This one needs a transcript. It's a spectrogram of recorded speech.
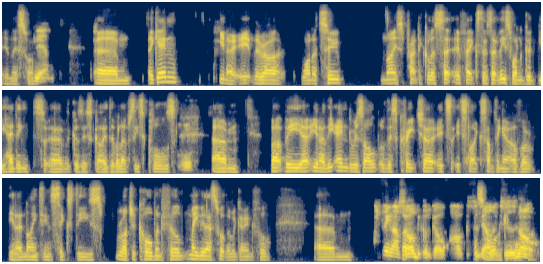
in this one. Yeah. Um, again, you know, it, there are one or two nice practical effects. There's at least one good beheading uh, because this guy develops these claws. Um, but the uh, you know the end result of this creature, it's it's like something out of a you know 1960s Roger Corman film. Maybe that's what they were going for. Um, I think that's but, all could go for. Because there's no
